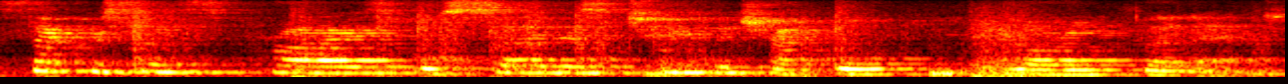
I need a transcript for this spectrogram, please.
Sacristan's Prize for Service to the Chapel, Lauren Burnett.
